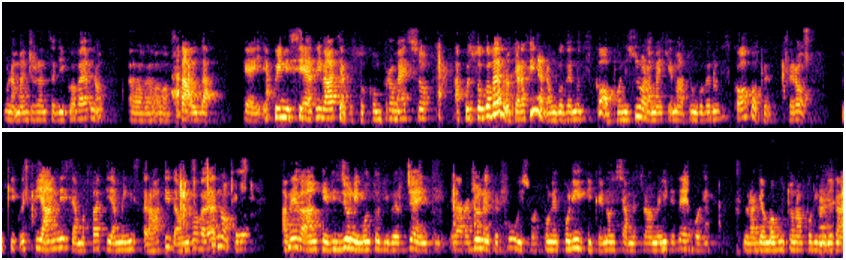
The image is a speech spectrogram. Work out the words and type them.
una maggioranza di governo uh, salda. Okay? E quindi si è arrivati a questo compromesso, a questo governo che alla fine era un governo di scopo, nessuno l'ha mai chiamato un governo di scopo, per, però tutti questi anni siamo stati amministrati da un governo che aveva anche visioni molto divergenti e la ragione per cui su alcune politiche noi siamo estremamente deboli non abbiamo avuto una politica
